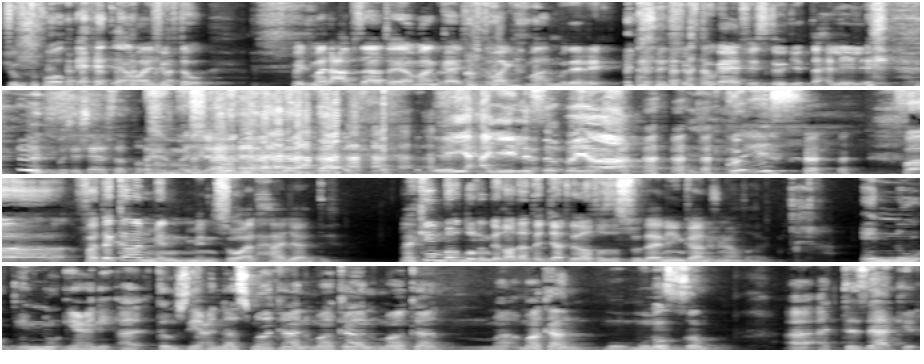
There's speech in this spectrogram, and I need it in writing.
شفته فوق تحت يا مان شفته في الملعب ذاته يا مان كان شفته واقف مع المدرب. شفته قاعد في استوديو التحليلي مش شايل سفه مش أي حاجة إلا السفة يا جماعة كويس. ف... فده كان من من سوء الحاجات دي. لكن برضو الانتقادات اللي جات للطز السودانيين كانوا شنو يا طارق؟ إنه إنه يعني توزيع الناس ما كان ما كان ما كان ما, ما كان منظم. التذاكر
